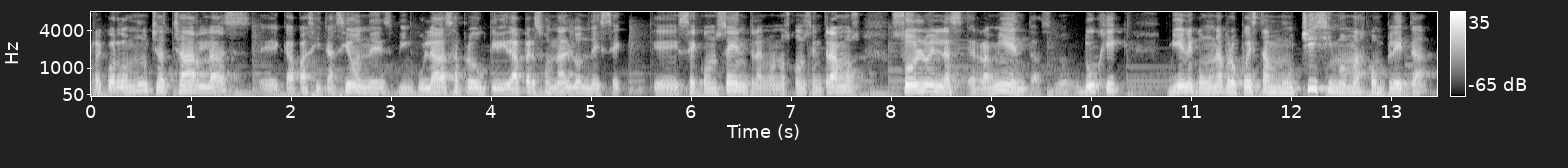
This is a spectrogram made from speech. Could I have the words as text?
Recuerdo muchas charlas, eh, capacitaciones vinculadas a productividad personal donde se, eh, se, concentran o nos concentramos solo en las herramientas. ¿no? Viene con una propuesta muchísimo más completa,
